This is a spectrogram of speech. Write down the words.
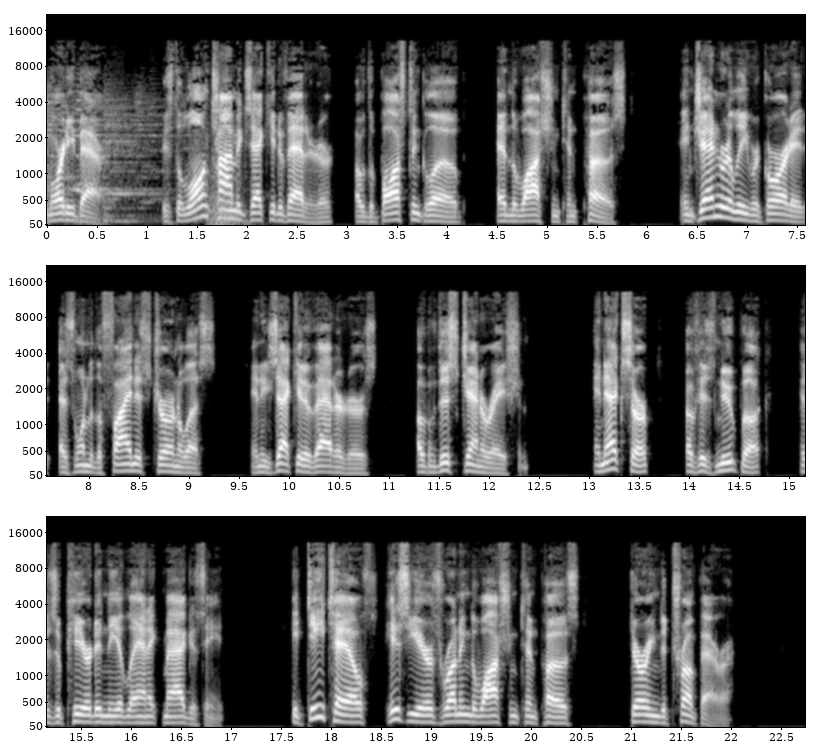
Marty Baron, is the longtime mm-hmm. executive editor of the Boston Globe and the Washington Post, and generally regarded as one of the finest journalists and executive editors of this generation. An excerpt of his new book has appeared in the Atlantic magazine. It details his years running the Washington Post during the Trump era.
